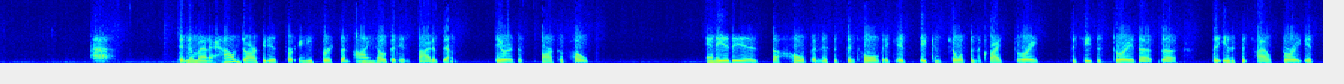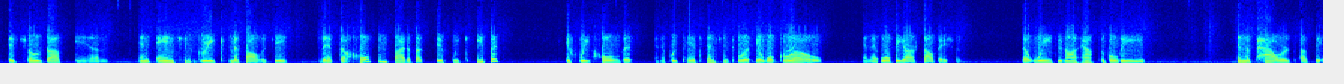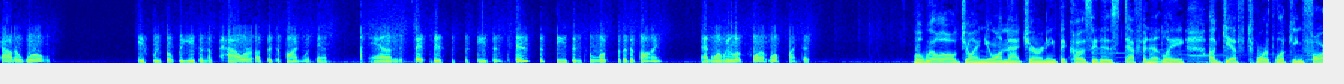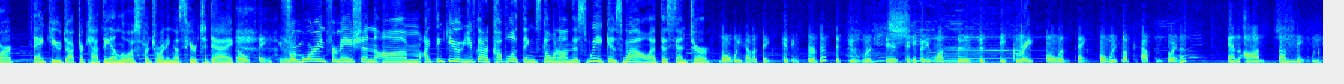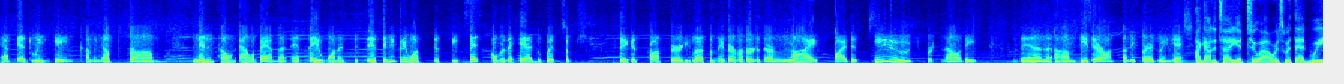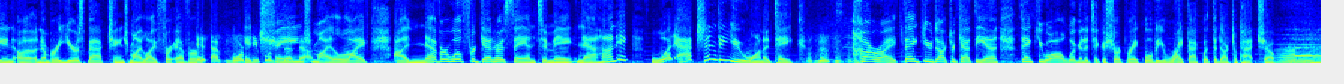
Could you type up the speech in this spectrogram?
that no matter how dark it is for any person, I know that inside of them there is a spark of hope. And it is the hope, and this has been told, it, it, it can show up in the Christ story, the Jesus story, the, the, the innocent child story. It, it shows up in, in ancient Greek mythology that the hope inside of us, if we keep it, if we hold it, and if we pay attention to it, it will grow and it will be our salvation. That we do not have to believe in the powers of the outer world if we believe in the power of the divine within. And that this is the season. Tis the season to look for the divine. And when we look for it, we'll find it. Well, we'll all join you on that journey because it is definitely a gift worth looking for. Thank you, Dr. Kathianne Lewis, for joining us here today. Oh, thank you. For more information, um, I think you, you've got a couple of things going on this week as well at the center. Well, we have a Thanksgiving service. If you would, if anybody wants to just be grateful and thankful, we'd love to have them join us. And on Sunday, we have Edwene Gaines coming up from Mentone, Alabama. If they wanted to, if anybody wants to just be hit over the head with the biggest prosperity lesson they've ever heard in their life by this huge personality, then um, be there on Sunday for Edwene Day. I got to tell you, two hours with Edwene uh, a number of years back changed my life forever. It, uh, more It people have said changed my life. I never will forget her saying to me, Now, honey, what action do you want to take? all right. Thank you, Dr. Kathianne. Thank you all. We're going to take a short break. We'll be right back with the Dr. Pat Show.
